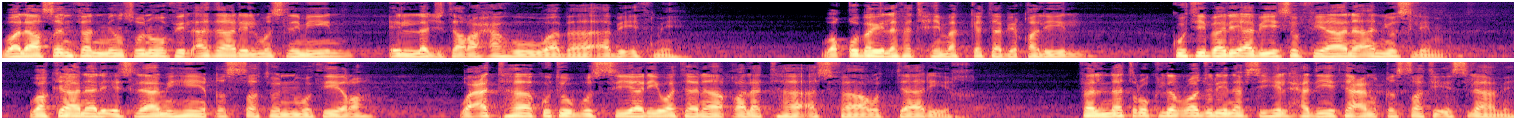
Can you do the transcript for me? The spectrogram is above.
ولا صنفا من صنوف الأذى للمسلمين إلا اجترحه وباء بإثمه. وقبيل فتح مكة بقليل كتب لأبي سفيان أن يسلم وكان لإسلامه قصة مثيرة وعتها كتب السير وتناقلتها أسفار التاريخ. فلنترك للرجل نفسه الحديث عن قصة إسلامه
